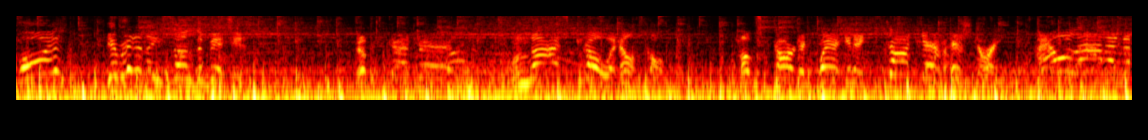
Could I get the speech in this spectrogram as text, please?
Boys! Get rid of these sons of bitches! Look at me! Well, nice going, Uncle! Most guarded wagon in goddamn history! How was I to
